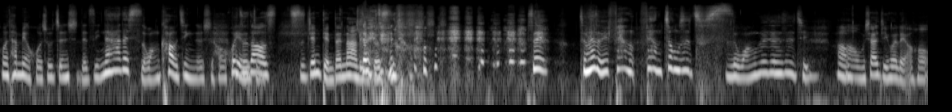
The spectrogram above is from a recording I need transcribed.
或者他没有活出真实的自己。那他在死亡靠近的时候，会有知道时间点在那里的时候，所以。存在主义非常非常重视死亡这件事情。好，好，我们下一集会聊哈。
